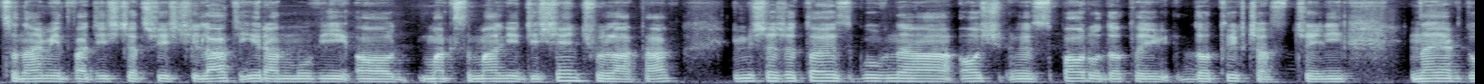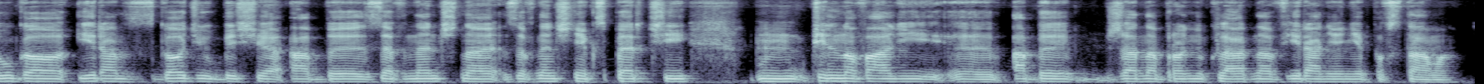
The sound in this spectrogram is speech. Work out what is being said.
co najmniej 20-30 lat. Iran mówi o maksymalnie 10 latach i myślę, że to jest główna oś e, sporu do tej, dotychczas, czyli na jak długo Iran zgodziłby się, aby zewnętrzne, zewnętrzni eksperci mm, pilnowali, aby żadna broń nuklearna w Iranie nie powstała.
